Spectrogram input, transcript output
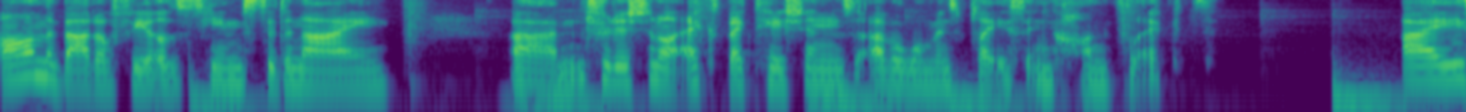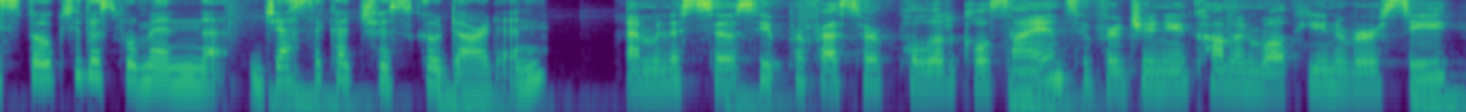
on the battlefield seems to deny um, traditional expectations of a woman's place in conflict. I spoke to this woman, Jessica Trisko Darden, I'm an associate professor of political science at Virginia Commonwealth University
